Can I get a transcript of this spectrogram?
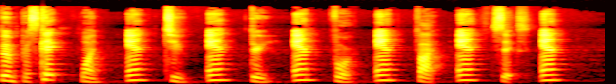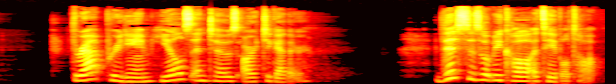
boom, press kick. 1, and 2, and 3, and 4, and 5, and 6, and. Throughout pregame, heels and toes are together. This is what we call a tabletop.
